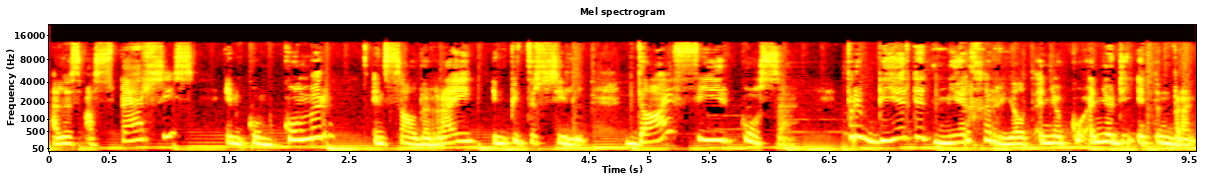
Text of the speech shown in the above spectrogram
Hulle is asperges en komkommer en seldery en petersilie. Daai vier kosse probeer dit meer gereeld in jou in jou dieet inbring.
